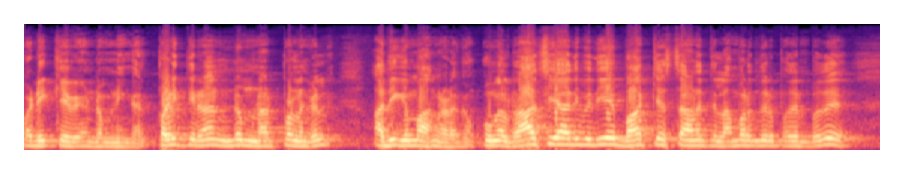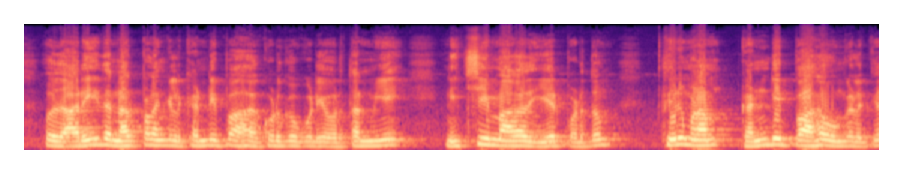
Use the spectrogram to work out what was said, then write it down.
படிக்க வேண்டும் நீங்கள். படித்தீங்கன்னா இன்னும் நற்பலன்கள் அதிகமாக நடக்கும். உங்கள் ராசியாதிபதியே பாக்கியஸ்தானத்தில் அமர்ந்திருப்பது என்பது ஒரு அரித நற்பலன்கள் கண்டிப்பாக கொடுக்கக்கூடிய ஒரு தன்மையை நிச்சயமாக அது ஏற்படுத்தும். திருமணம் கண்டிப்பாக உங்களுக்கு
